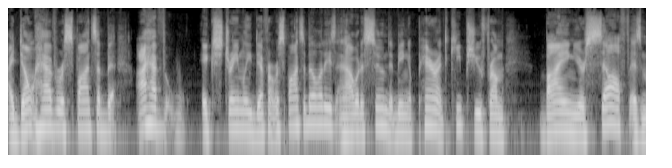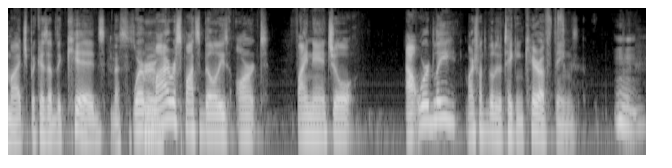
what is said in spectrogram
I don't have responsibility. I have extremely different responsibilities, and I would assume that being a parent keeps you from buying yourself as much because of the kids. That's where true. my responsibilities aren't financial outwardly. My responsibility is taking care of things. Mm.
